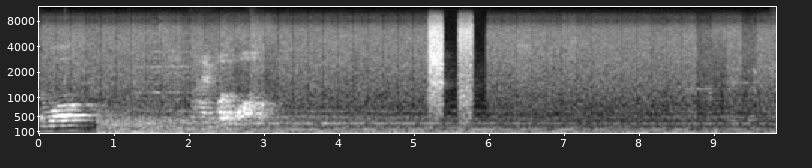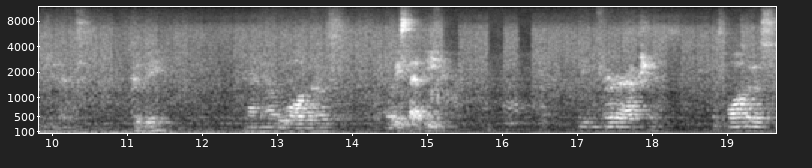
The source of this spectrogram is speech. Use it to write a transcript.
The wall. Behind what wall? Actually. This wall goes.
